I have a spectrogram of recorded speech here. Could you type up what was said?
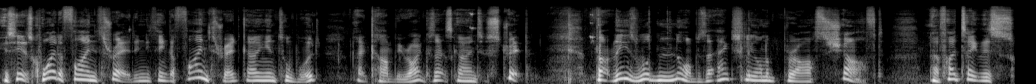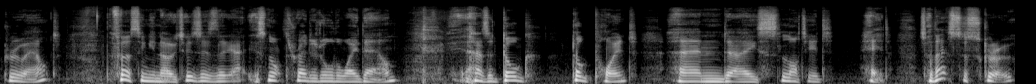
you see it's quite a fine thread and you think a fine thread going into wood, that can't be right because that's going to strip. But these wooden knobs are actually on a brass shaft. Now if I take this screw out, the first thing you notice is that it's not threaded all the way down. It has a dog, dog point and a slotted head. So that's the screw.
